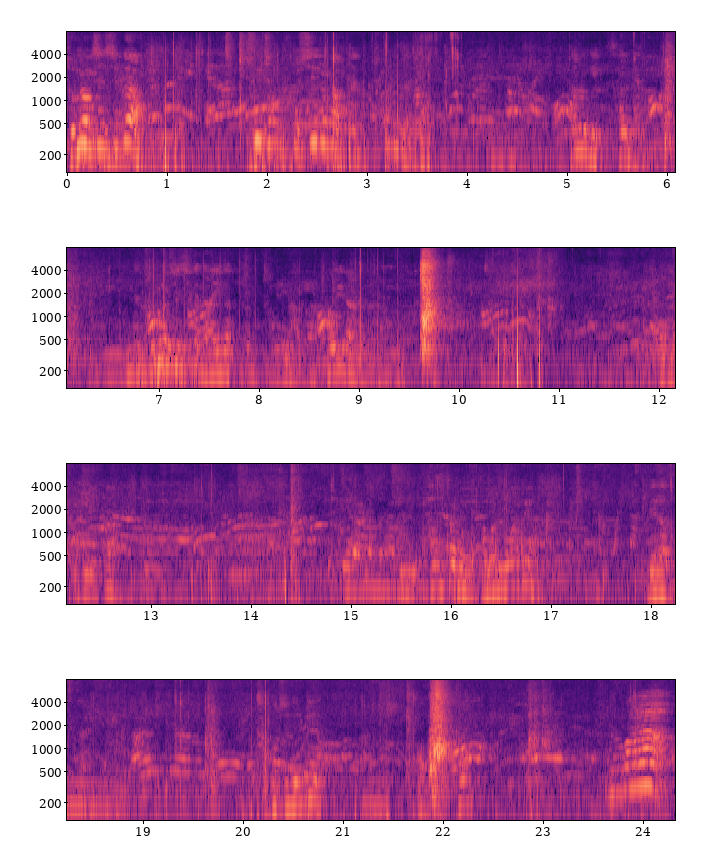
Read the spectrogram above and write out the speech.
조명신 씨가 충청북도 씨름 앞에 처음 냈어. 서른이 서른 대. 근데 정영실 씨가 나이가 좀 적나 봐. 형이라는 거. 거기 가보니까 한 살은 더 많은 거 같아요. 네다섯 살. 갖고 지는데 어? 어? 누가?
